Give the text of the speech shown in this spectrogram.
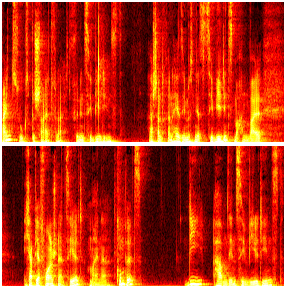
Einzugsbescheid vielleicht für den Zivildienst. Da stand drin, hey, Sie müssen jetzt Zivildienst machen, weil ich habe ja vorhin schon erzählt, meine Kumpels die haben den Zivildienst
